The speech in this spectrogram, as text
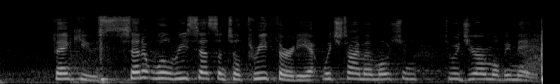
Thank you. Senate will recess until 3:30, at which time a motion to adjourn will be made.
